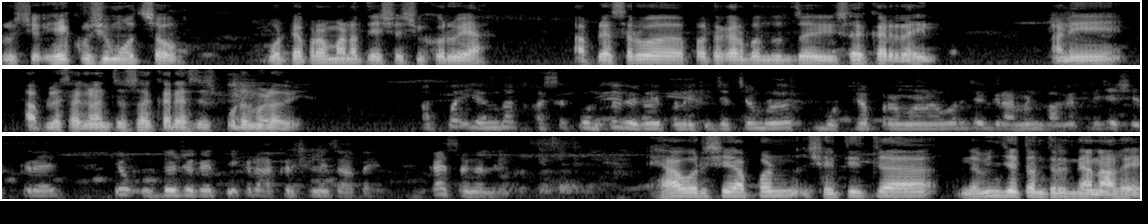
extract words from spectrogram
कृषी हे कृषी महोत्सव मोठ्या प्रमाणात यशस्वी करूया. आपल्या सर्व पत्रकार बंधूंचं सहकार्य राहील आणि आपल्या सगळ्यांचं सहकार्य असेच पुढे मिळावे. आपण यंदा असं कोणतं वेगळेपण आहे की ज्याच्यामुळं मोठ्या प्रमाणावर जे ग्रामीण भागातले जे शेतकरी आहेत किंवा उद्योजक आहेत तिकडे आकर्षिले जात आहेत? काय सांगाल? ह्या वर्षी आपण शेतीच्या नवीन जे तंत्रज्ञान आलं आहे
